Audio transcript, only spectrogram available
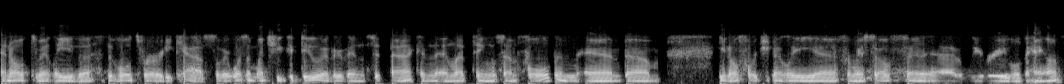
and ultimately, the, the votes were already cast. So there wasn't much you could do other than sit back and, and let things unfold. And, and um, you know, fortunately uh, for myself, uh, we were able to hang on.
